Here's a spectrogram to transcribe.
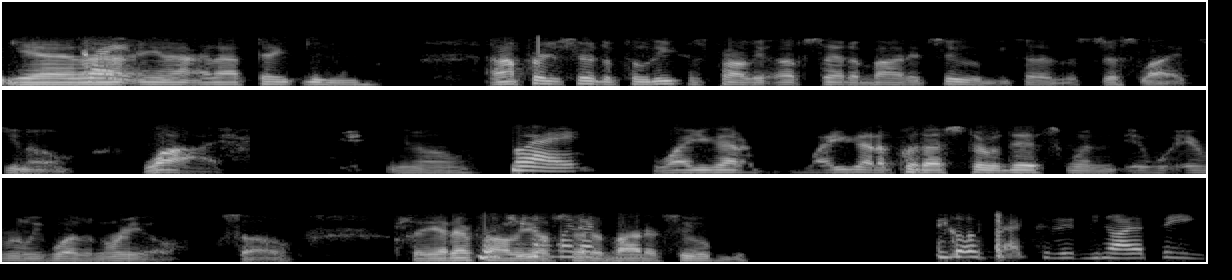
Yeah, and I, you know, and I think, you know, and I'm pretty sure the police is probably upset about it too because it's just like, you know, why, you know, right? Why you gotta why you got to put us through this when it it really wasn't real. So, so yeah, they're But you probably know upset I- about it too. it goes back to the you know I think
